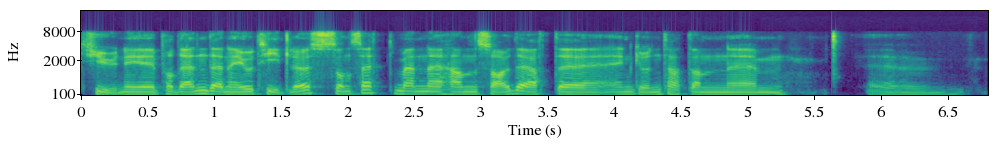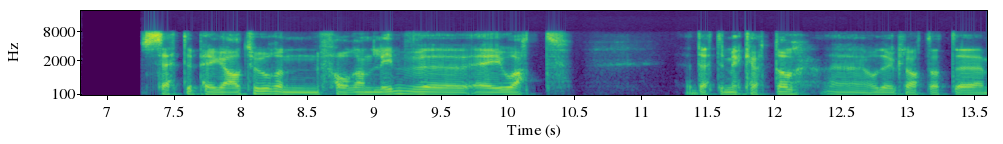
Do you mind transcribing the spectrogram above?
tune på den. Den er jo tidløs sånn sett, men eh, han sa jo det at uh, en grunn til at han uh, setter PGA-turen foran Liv, er jo at dette med cutter. og det er jo klart at er,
